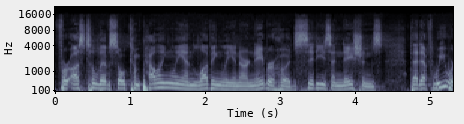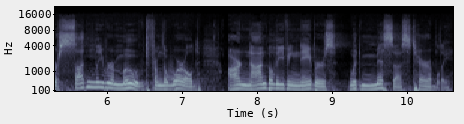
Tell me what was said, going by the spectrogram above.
for us to live so compellingly and lovingly in our neighborhoods, cities, and nations that if we were suddenly removed from the world, our non believing neighbors would miss us terribly?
